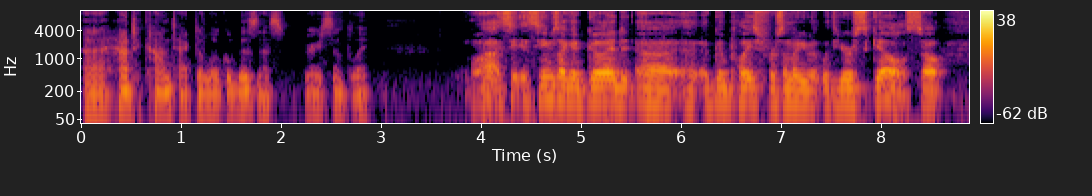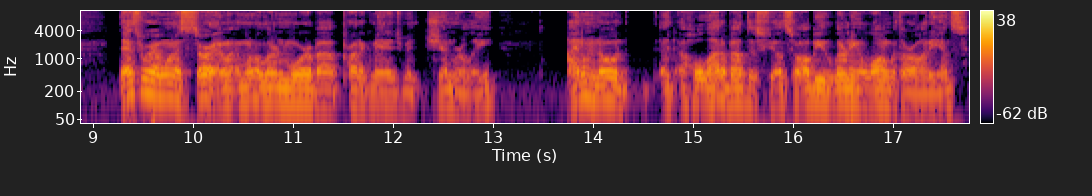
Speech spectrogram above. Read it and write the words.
uh, how to contact a local business very simply. Wow, it seems like a good uh, a good place for somebody with, your skills. So that's where I want to start. I want, I want to learn more about product management generally. I don't know a, a, whole lot about this field, so I'll be learning along with our audience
